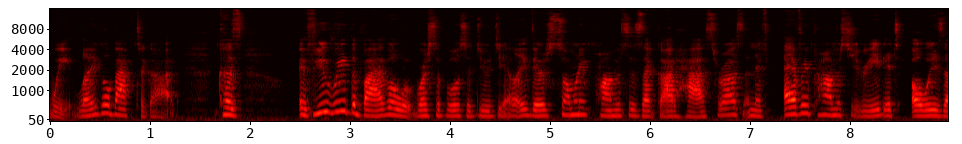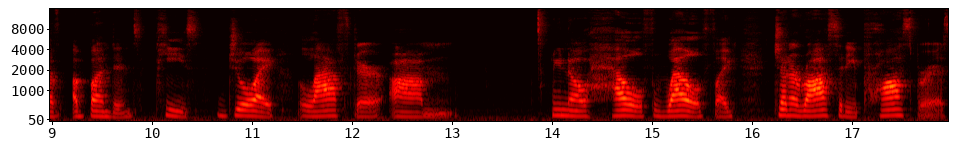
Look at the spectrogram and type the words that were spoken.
wait, let me go back to God. Because if you read the Bible, what we're supposed to do daily, there's so many promises that God has for us. And if every promise you read, it's always of abundance, peace, joy, laughter, um, you know, health, wealth, like generosity, prosperous.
